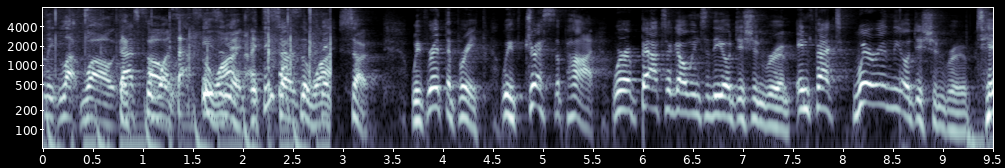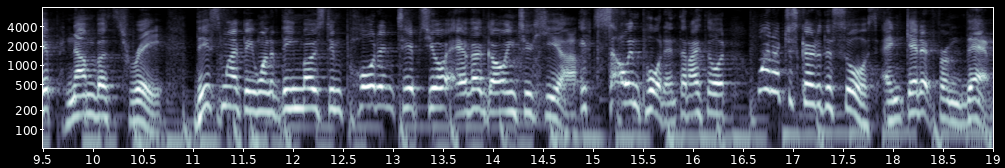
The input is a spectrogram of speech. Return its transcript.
lovely. Lo- wow, that's the oh, one. That's the one. it? I think so that's the one. So, we've read the brief, we've dressed the part, we're about to go into the audition room. In fact, we're in the audition room. Tip number three. This might be one of the most important tips you're ever going to hear. It's so important that I thought, why not just go to the source and get it from them?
